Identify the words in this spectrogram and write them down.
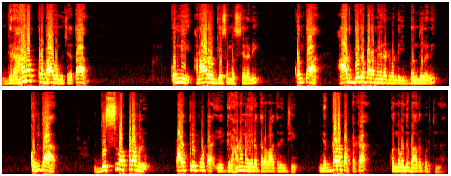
గ్రహణ ప్రభావము చేత కొన్ని అనారోగ్య సమస్యలని కొంత ఆర్థికపరమైనటువంటి ఇబ్బందులని కొంత దుస్వప్నములు రాత్రిపూట ఈ గ్రహణమైన తర్వాత నుంచి నిద్ర పట్టక కొంతమంది బాధపడుతున్నారు.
